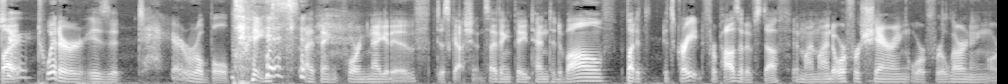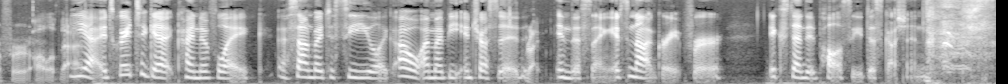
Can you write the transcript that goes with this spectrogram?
But Sure. Twitter is a terrible place, I think, for negative discussions. I think they tend to devolve, but it's, it's great for positive stuff in my mind, or for sharing, or for learning, or for all of that. Yeah, it's great to get kind of like a soundbite to see like, oh, I might be interested Right. in this thing. It's not great for extended policy discussion.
